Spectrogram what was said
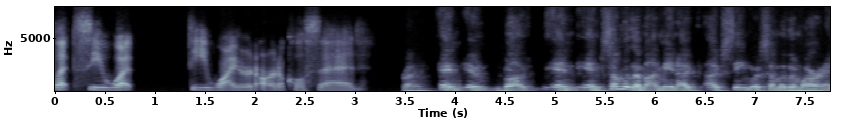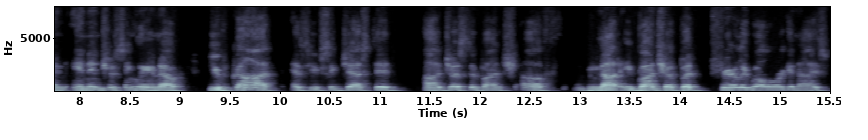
let's see what the Wired article said. Right, and and and and some of them, I mean, I've I've seen what some of them are, and and interestingly enough, you've got, as you suggested, uh, just a bunch of not a bunch of, but fairly well organized.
